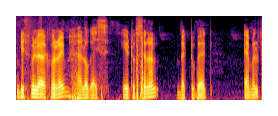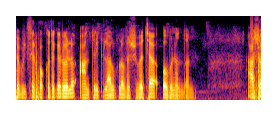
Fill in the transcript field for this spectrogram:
বিসমিল্লা রহমান রহিম। Hello guys YouTube channel back to back M L ফেব্রিক্সের পক্ষ থেকে রইল আন্তরিক লাল গোলাপের শুভেচ্ছা, অভিনন্দন। আশা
